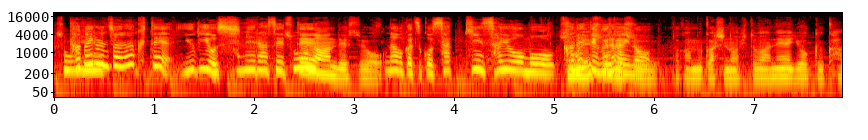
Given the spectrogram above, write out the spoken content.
そういう。食べるんじゃなくて指を湿らせてそうなんですよ。なおかつこう殺菌作用も兼ねてぐらいの。だから昔の人はねよく考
